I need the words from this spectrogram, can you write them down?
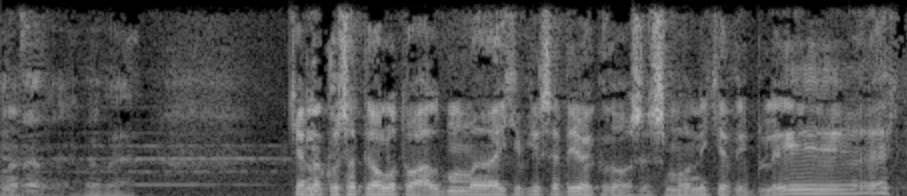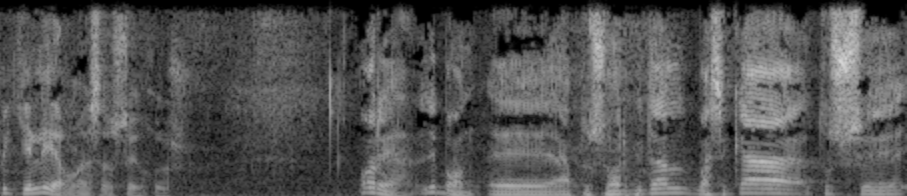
ναι. βέβαια, βέβαια. Και αν ακούσατε όλο το άλμπουμ, έχει βγει σε δύο εκδόσεις. Μονή και διπλή. Έχει ποικιλία μέσα στους ήχους. Ωραία. Λοιπόν, ε, από τους Orbital, βασικά τους, ε,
